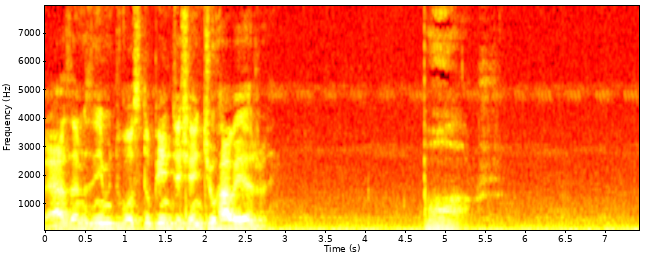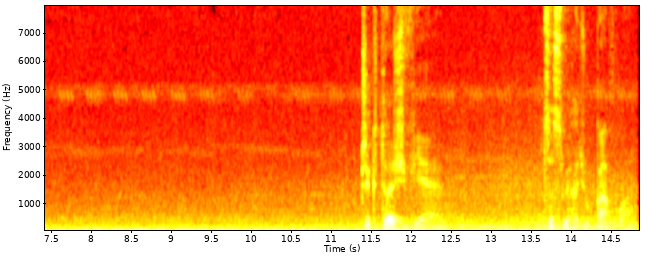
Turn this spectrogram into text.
Razem z nim 250 hawierzy. Boż. Czy ktoś wie, co słychać u Pawła?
